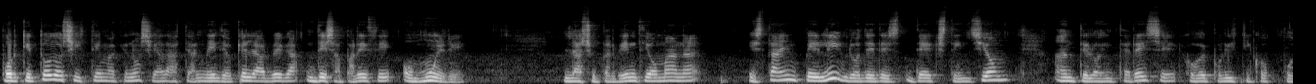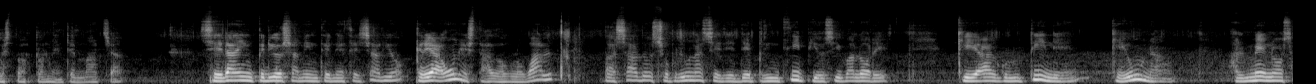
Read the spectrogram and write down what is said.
porque todo sistema que no se adapte al medio que le alberga desaparece o muere la supervivencia humana está en peligro de, extinción ante los intereses geopolíticos puestos actualmente en marcha. Será imperiosamente necesario crear un Estado global basado sobre una serie de principios y valores que aglutinen, que unan al menos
